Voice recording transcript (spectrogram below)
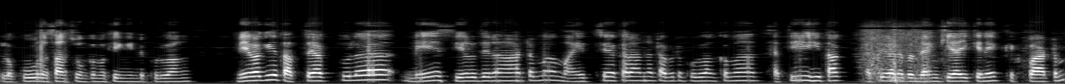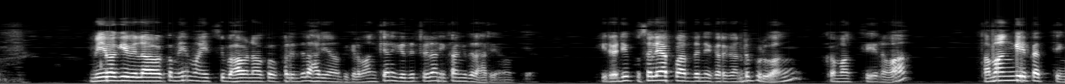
ලොකු නසංසුන්කමකින් ඉන්න පුළුවන් මේ වගේ තත්ත්වයක් තුළ මේ සියලු දෙනාටම මෛත්‍රිය කරන්නට අපිට පුළුවන්කම ඇති හිතක් ඇති වෙනත දැන් කියයි කෙනෙක් එකපාරටම මේ වගේ වෙලාවක මේ මෛත්‍රී භාවනාව කරලා ඉඳලා හරියනවද කියලා. මං කියන්නේ ගෙදරට වෙලා නිකන් ඉඳලා හරියනවා කියලා. ඊට වැඩි කුසලයක් වර්ධනය කරගන්න පුළුවන් කමක් තියෙනවා. තමන්ගේ පැත්තෙන්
